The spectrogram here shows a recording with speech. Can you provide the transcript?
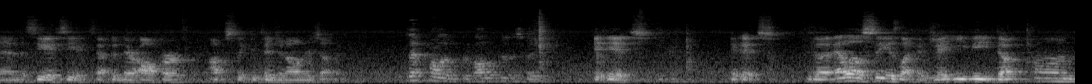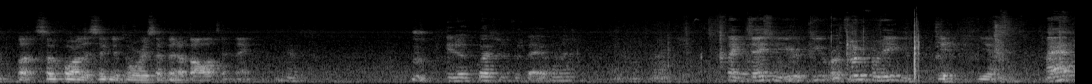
and the CAC accepted their offer, obviously contingent on rezoning. Is that part of the development of the state? It is, it is. The LLC is like a JEV duck pond, but so far the signatories have been a volatile name. Any other questions for staff on that? Thank you, Jason, you, you are through for the evening. Yeah, yeah. Matt?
